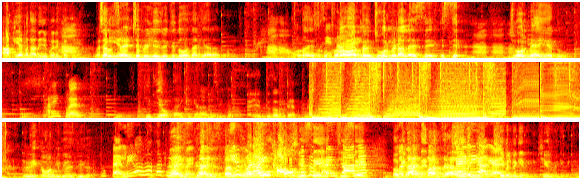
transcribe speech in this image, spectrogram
आप ईयर बता दीजिए कोई दिक्कत हाँ। नहीं है। चल फ्रेंडशिप रिलीज़ हुई थी 2011 में। हाँ हाँ थोड़ा तो इसको थोड़ा और मैंने झोल में डाला है इससे इससे। हाँ हाँ हाँ। झोल में आई है तू। आई थिंक 12 जीत गया हूँ thank you can have speaker Eh, 2010. Baby come on give me speaker तू पहले ही आ गया था Guys, ट्विटर पे guys, one ये बड़ा ही खाओ किस्म का इंसान है Okay, मतलब guys. पहले आ गया She will be giving you. She will be giving you.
